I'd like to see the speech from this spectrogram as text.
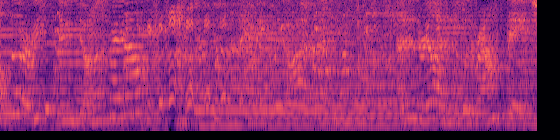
Also, are we just doing donuts right now? I didn't realize this was a round stage.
